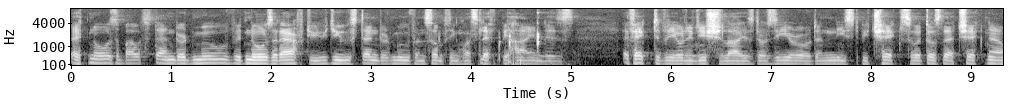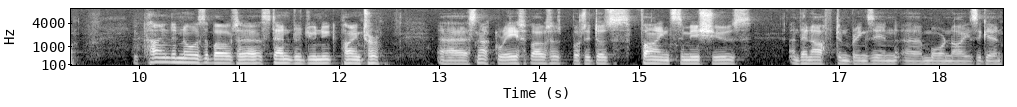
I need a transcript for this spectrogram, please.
It knows about standard move. It knows that after you use standard move on something, what's left behind is effectively uninitialized or zeroed and needs to be checked. So it does that check now. It kind of knows about a standard unique pointer. Uh, it's not great about it, but it does find some issues and then often brings in uh, more noise again.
